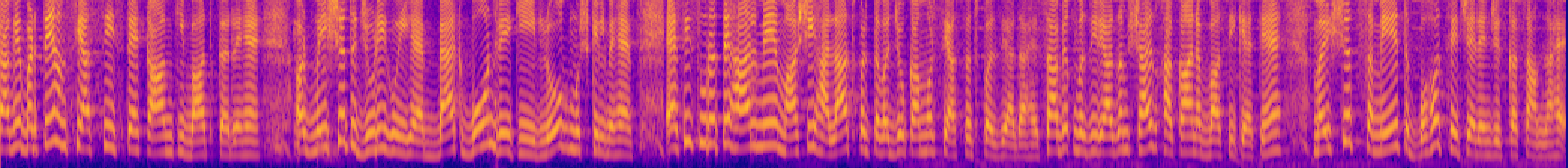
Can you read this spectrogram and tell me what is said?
आगे बढ़ते हैं, हम सियासी इस्तेकाम की बात कर रहे हैं और मीशत जुड़ी हुई है बैकबोन रे की लोग मुश्किल में है। ऐसी सूरत हाल में माशी हालात पर तवज्जो कम और सियासत पर ज़्यादा है। सबक वज़ीर आज़म शाहिद खाकान अब्बासी कहते हैं, मीशत समेत बहुत से चैलेंजेस का सामना है।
